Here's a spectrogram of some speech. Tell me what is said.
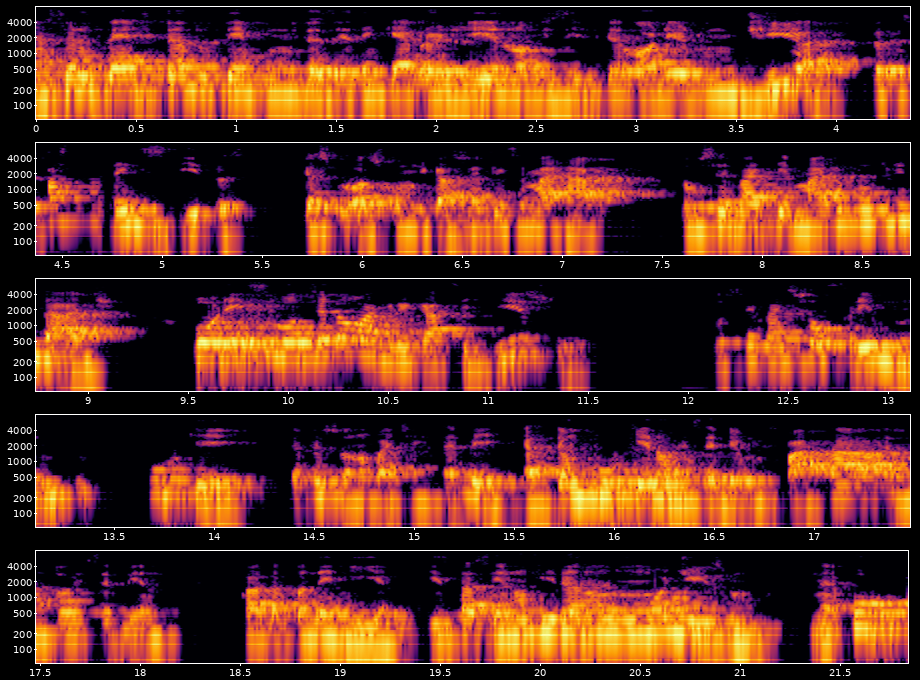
Você não perde tanto tempo, muitas vezes, em quebra-gelo, uma visita que demoraria de um dia, às vezes faz três visitas, porque as, as comunicações têm que ser mais rápidas. Então, você vai ter mais oportunidade. Porém, se você não agregar serviço, você vai sofrer muito. Porque a pessoa não vai te receber. Ela tem um porquê não receber muito fácil. Ah, eu não estou recebendo por causa da pandemia. Isso está sendo virando um modismo. Né? Por,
